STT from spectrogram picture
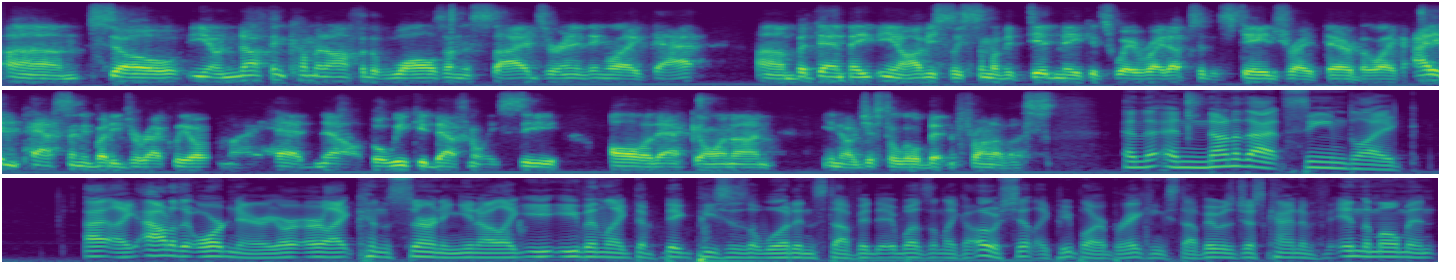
Um, so, you know, nothing coming off of the walls on the sides or anything like that. Um, but then they, you know, obviously some of it did make its way right up to the stage right there. But like, I didn't pass anybody directly over my head, no. But we could definitely see all of that going on, you know, just a little bit in front of us. And the, and none of that seemed like uh, like out of the ordinary or, or like concerning, you know, like e- even like the big pieces of wood and stuff. It, it wasn't like oh shit, like people are breaking stuff. It was just kind of in the moment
